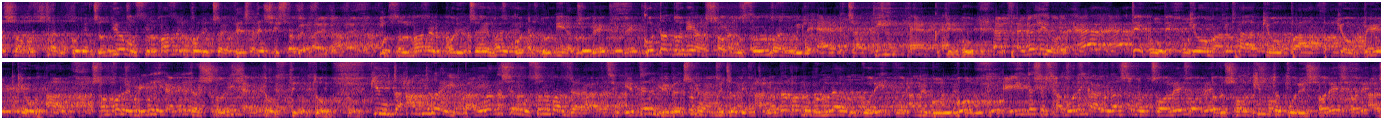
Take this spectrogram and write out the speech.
বাংলাদেশে অবস্থান করি, যদিও মুসলমানের পরিচয় দেশ দেশ হিসাবে হয় না, মুসলমানের পরিচয় হয় গোটা দুনিয়া জুড়ে, গোটা দুনিয়ার সব মুসলমান মিলে এক জাতি, এক দেহ। এক ফ্যামিলিও না, এক দেহ। কেউ মাথা, কেউ পা, কেউ পেট, কেউ হাত সকলে মিলে একটা শরীর, একটা অস্তিত্ব। কিন্তু আমরা এই বাংলাদেশের মুসলমান যারা আছে, এদের বিবেচনায় আমি যদি আলাদাভাবে মূল্যায়ন করি, আমি বলব, এই দেশে সামরিক আগ্রাসন চলে, তবে সংক্ষিপ্ত পরিসরে আর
